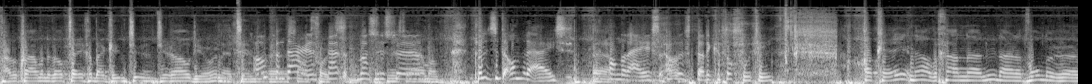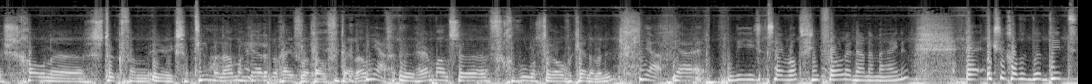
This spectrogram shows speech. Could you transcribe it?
maar we kwamen er wel tegen bij G- Giraldi hoor, net in Oh, eh, vandaar. Zandvoort. Dat was dus, eh. Dat is het andere ijs. Ja. Andere ijs. Oh, daar zat ik er toch goed in. Oké, nou we gaan eh, nu naar het wonderschone stuk van Erik Satie. Maar nou mag jij er nog even wat over vertellen. Ja. Eh, Hermans eh, gevoelens erover kennen we nu. Ja, ja, die zijn wat frivoler dan de mijne. Ik zeg altijd dat dit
